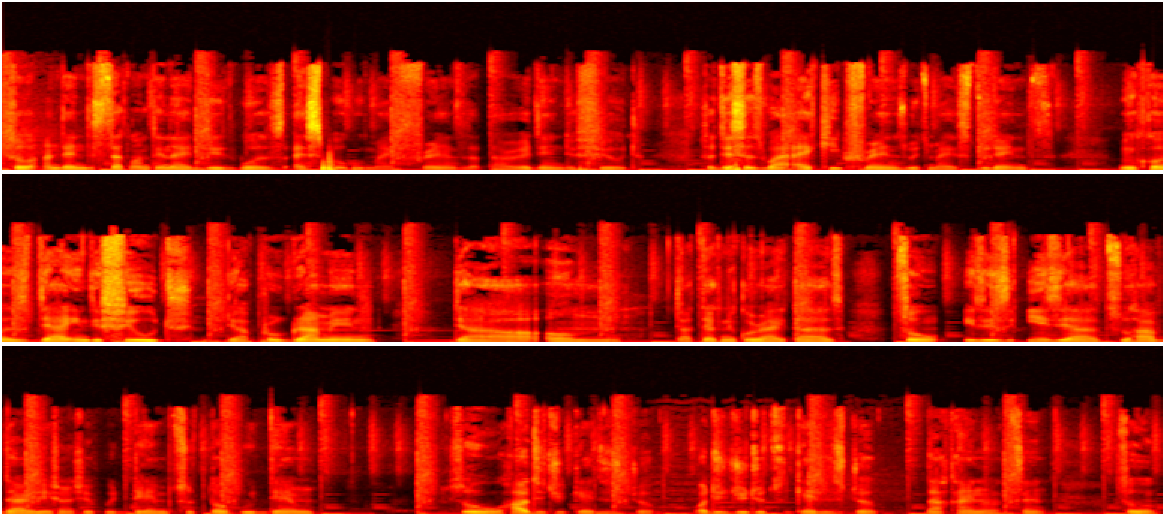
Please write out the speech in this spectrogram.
So, and then the second thing I did was I spoke with my friends that are already in the field. So, this is why I keep friends with my students because they are in the field, they are programming, they are um, they are technical writers. So, it is easier to have that relationship with them, to talk with them. So, how did you get this job? What did you do to get this job? That kind of thing. So,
